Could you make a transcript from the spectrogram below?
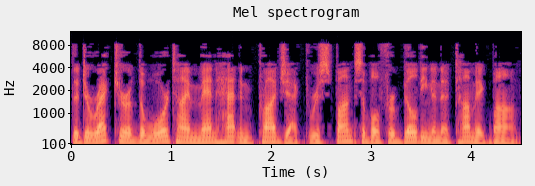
the director of the wartime Manhattan Project responsible for building an atomic bomb.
